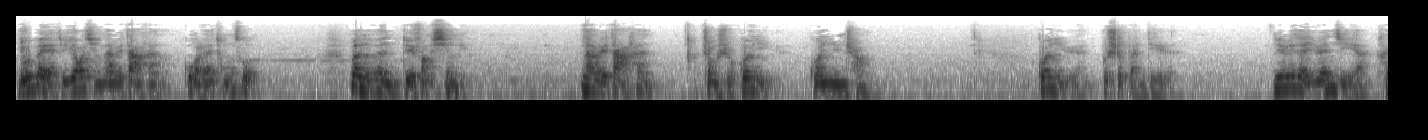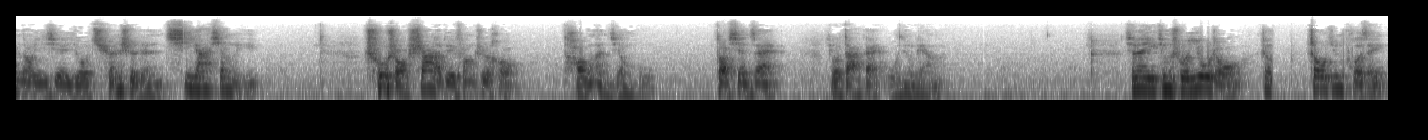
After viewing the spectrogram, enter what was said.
刘备就邀请那位大汉过来同坐，问了问对方姓名。那位大汉正是关羽，关云长。关羽不是本地人，因为在原籍啊看到一些有权势的人欺压乡里，出手杀了对方之后，逃难江湖，到现在有大概五六年了。现在一听说幽州正招军破贼，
